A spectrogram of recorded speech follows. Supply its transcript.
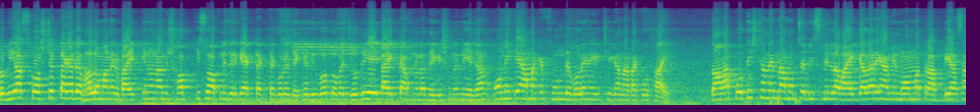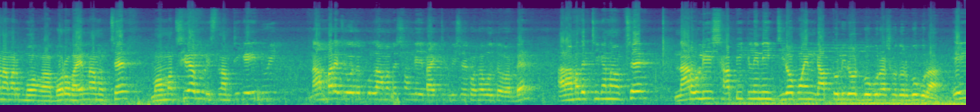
তো বিয়ার্স কষ্টের টাকাতে ভালো মানের বাইক কিনুন, আমি সব কিছু আপনাদেরকে একটা একটা করে দেখে দিব। তবে যদি এই বাইকটা আপনারা দেখে শুনে নিয়ে যান, অনেকে আমাকে ফোন দিয়ে বলেন, এই ঠিকানাটা কোথায়? তো আমার প্রতিষ্ঠানের নাম হচ্ছে বিসমিল্লা বাইক গ্যালারি, আমি মোহাম্মদ রাব্বি হাসান, আমার বড় ভাইয়ের নাম হচ্ছে মোহাম্মদ সিরাজুল ইসলাম। ঠিক এই দুই নাম্বারে যোগাযোগ করলে আমাদের সঙ্গে এই বাইকটির বিষয়ে কথা বলতে পারবেন। আর আমাদের ঠিকানা হচ্ছে নারুলি সাপি clinic, zero point Gabtali road, Bogura সদর, বগুড়া। এই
